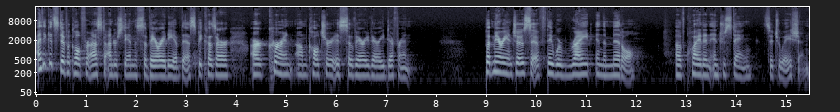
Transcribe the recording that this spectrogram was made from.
I think it's difficult for us to understand the severity of this because our, our current um, culture is so very, very different. But Mary and Joseph, they were right in the middle of quite an interesting situation.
